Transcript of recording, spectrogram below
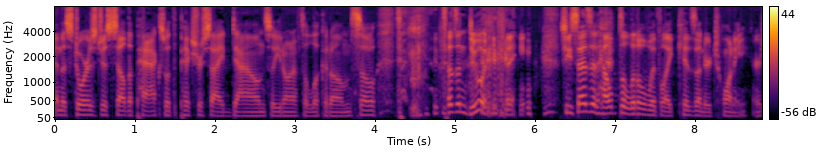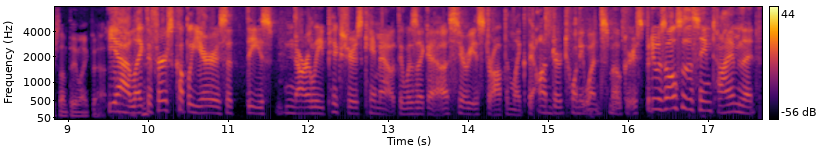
and the stores just sell the packs with the picture side down, so you don't have to look at them. So it doesn't do anything. she says it helped a little with like kids under twenty or something like that. Yeah, like the first couple years that these gnarly pictures came out, there was like a, a serious drop in like the under 21 smokers. But it was also the same time that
